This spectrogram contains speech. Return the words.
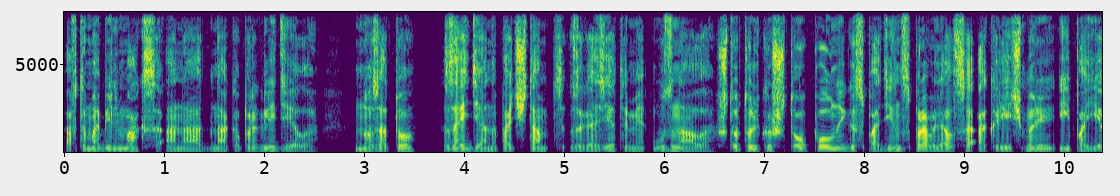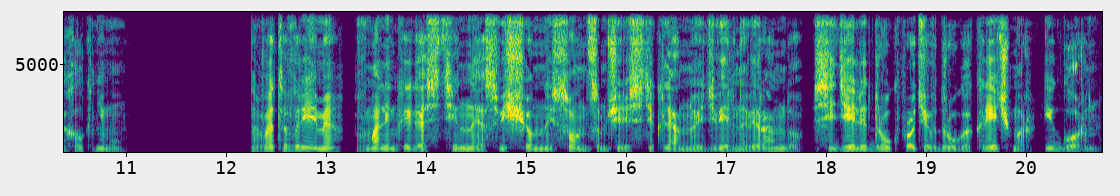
Автомобиль Макса она, однако, проглядела, но зато Зайдя на почтамт за газетами, узнала, что только что полный господин справлялся о Кречмаре и поехал к нему. В это время в маленькой гостиной, освещенной солнцем через стеклянную дверь на веранду, сидели друг против друга Кречмар и Горн.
